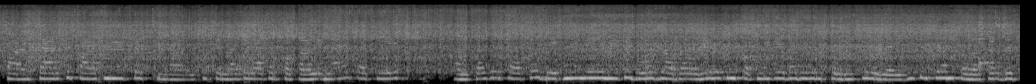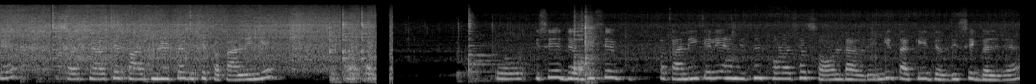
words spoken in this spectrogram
पाँच, चार से पाँच मिनट तक इसे चला चला कर पका लेना है, ताकि ये हल्का से सॉफ्ट हो। देखने में ये मेथी बहुत ज़्यादा हो रही है, लेकिन पकने के बाद अगर थोड़ी सी हो जाएगी तो इसे हम कवर कर देते हैं और चार से पाँच मिनट तक इसे पका लेंगे। तो इसे जल्दी से पकाने के लिए हम इसमें थोड़ा सा सॉल्ट डाल देंगे, ताकि जल्दी से गल जाए।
